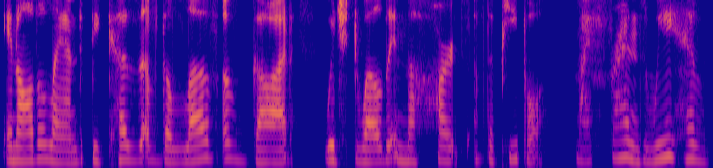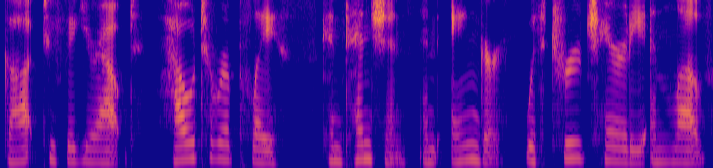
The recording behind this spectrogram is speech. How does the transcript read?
in all the land because of the love of God which dwelled in the hearts of the people. My friends, we have got to figure out how to replace contention and anger with true charity and love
